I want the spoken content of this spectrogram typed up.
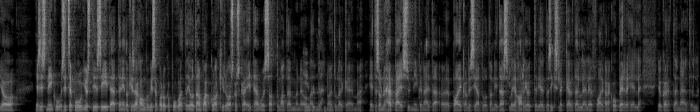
Joo, ja siis niin kuin, sit se puhukin justiin siitä, että niin toki se Hongkongissa porukka puhuu, että joo, tämä on pakko olla kirous, koska ei tämä voi sattumaan tämmöinen olla, että noin tulee käymään. Että se on häpäissyt niin näitä ö, paikallisia, tuota, niin tässä oli harjoittelijoita, siksi sille käy tälleen leffa aikana koko perheelle, joka yrittää näytellä.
